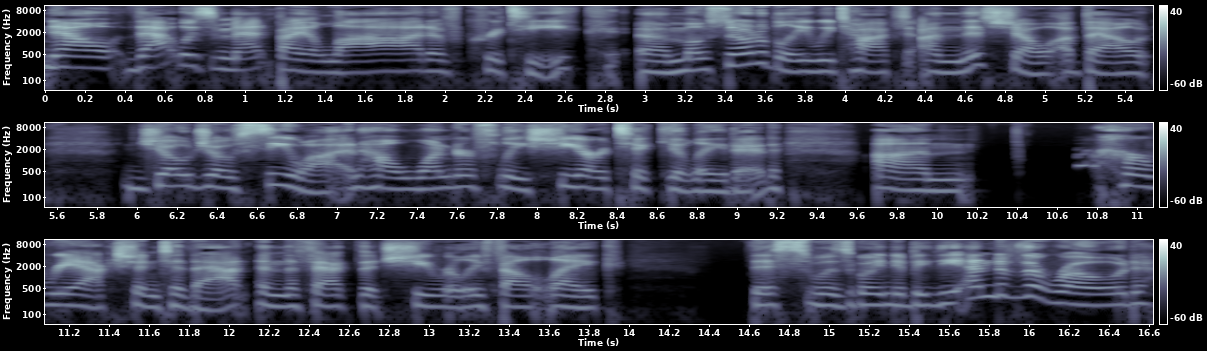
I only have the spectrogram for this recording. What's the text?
Now, that was met by a lot of critique. Uh, most notably, we talked on this show about JoJo Siwa and how wonderfully she articulated um, her reaction to that and the fact that she really felt like this was going to be the end of the road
